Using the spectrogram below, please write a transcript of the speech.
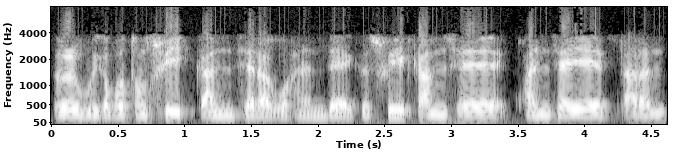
그걸 우리가 보통 수익 관세라고 하는데 그 수익 관세 관세에 따른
